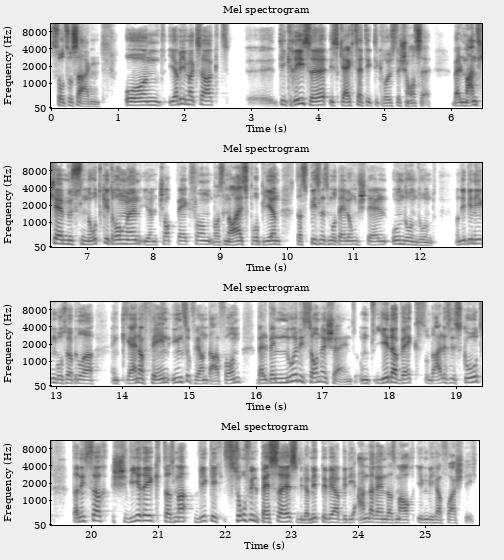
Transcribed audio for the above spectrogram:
sozusagen. Und ich habe immer gesagt, äh, die Krise ist gleichzeitig die größte Chance weil manche müssen notgedrungen ihren Job wechseln, was Neues probieren, das Businessmodell umstellen und, und, und. Und ich bin irgendwo so ein bisschen ein kleiner Fan insofern davon, weil wenn nur die Sonne scheint und jeder wächst und alles ist gut, dann ist es auch schwierig, dass man wirklich so viel besser ist wie der Mitbewerb, wie die anderen, dass man auch irgendwie hervorsticht.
